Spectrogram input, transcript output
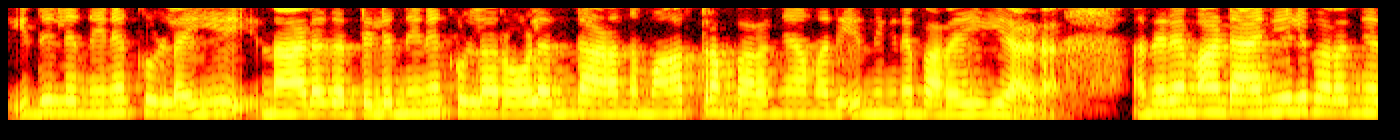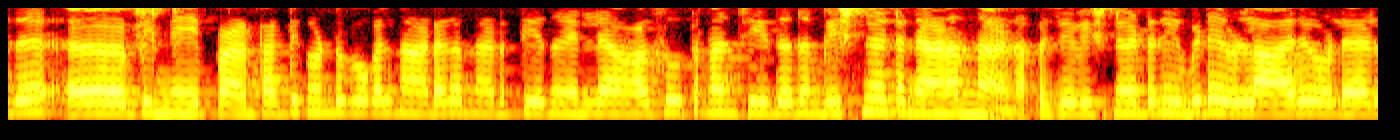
ഇതിൽ നിനക്കുള്ള ഈ നാടകത്തിൽ നിനക്കുള്ള റോൾ എന്താണെന്ന് മാത്രം പറഞ്ഞാൽ മതി എന്നിങ്ങനെ പറയുകയാണ്. അന്നേരം ആ ഡാനിയൽ പറഞ്ഞത് പിന്നെ ഈ തട്ടിക്കൊണ്ടുപോകൽ നാടകം നടത്തിയതും എല്ലാം ആസൂത്രണം ചെയ്തതും വിഷ്ണുവേട്ടനാണെന്നാണ്. പക്ഷേ വിഷ്ണുവേട്ടൻ ഇവിടെയുള്ള ആരോ ഉള്ളയാൾ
